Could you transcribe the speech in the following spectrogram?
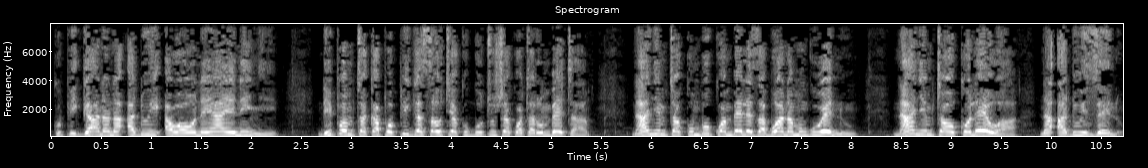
kupigana na adui awaoneaye ninyi ndipo mtakapopiga sauti ya kugutusha kwa tarumbeta nanyi mtakumbukwa mbele za bwana mungu wenu nanyi mtaokolewa na adui zenu.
